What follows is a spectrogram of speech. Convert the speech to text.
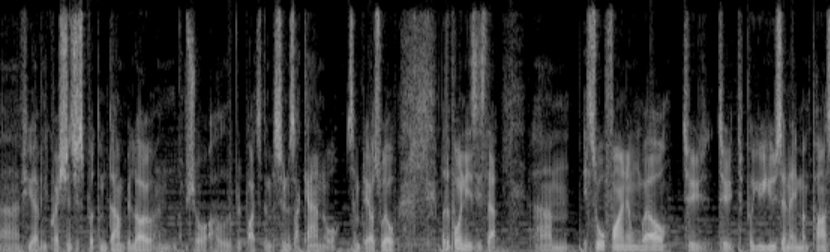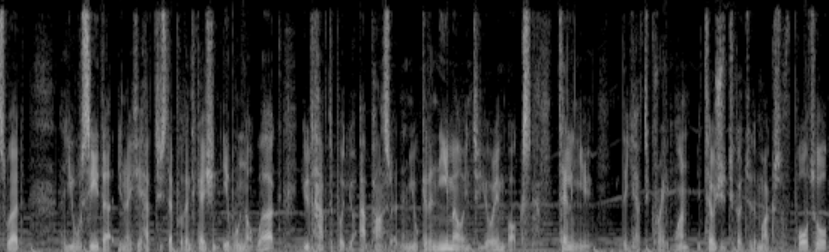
Uh, if you have any questions, just put them down below, and I'm sure I'll reply to them as soon as I can, or somebody else will. But the point is, is that um, it's all fine and well to, to to put your username and password. Uh, you will see that you know if you have two-step authentication, it will not work. You'd have to put your app password, and you'll get an email into your inbox telling you that you have to create one. It tells you to go to the Microsoft portal.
